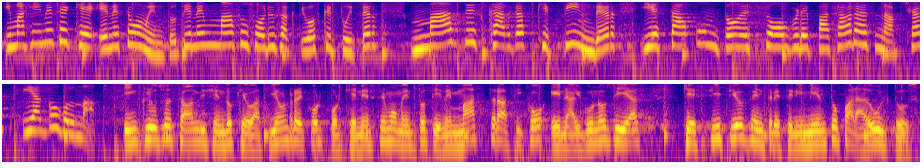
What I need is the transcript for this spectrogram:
Imagínense que en este momento tiene más usuarios activos que Twitter, más descargas que Tinder y está a punto de sobrepasar a Snapchat y a Google Maps. Incluso estaban diciendo que batía un récord porque en este momento tiene más tráfico en algunos días que sitios de entretenimiento para adultos.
